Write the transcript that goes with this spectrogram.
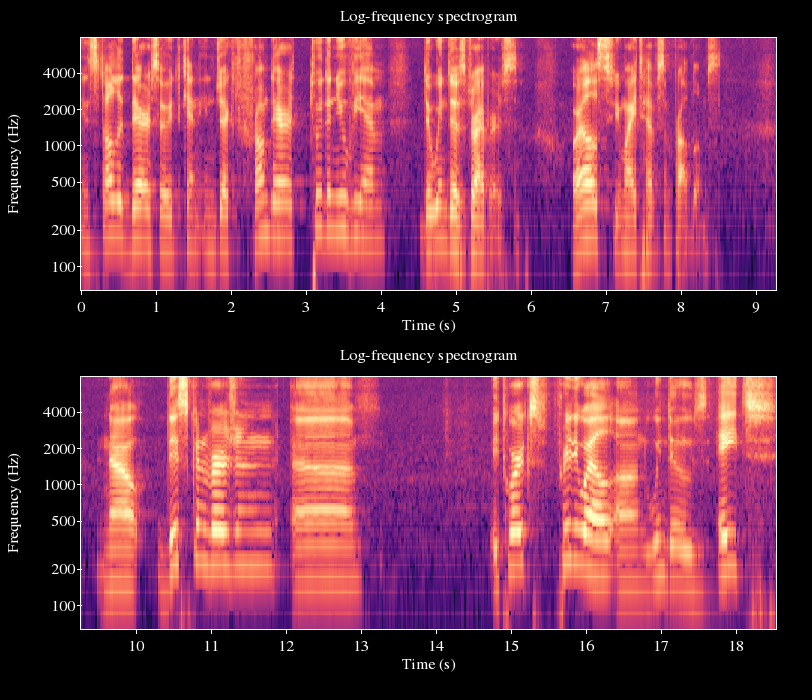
install it there so it can inject from there to the new VM the Windows drivers or else you might have some problems now this conversion uh, it works pretty well on Windows 8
